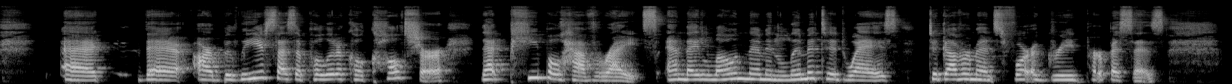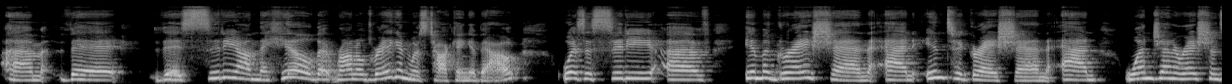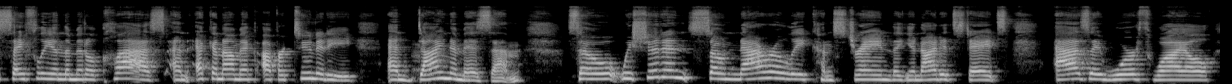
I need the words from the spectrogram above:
Uh, there are beliefs as a political culture that people have rights and they loan them in limited ways to governments for agreed purposes. Um, the the city on the hill that Ronald Reagan was talking about was a city of immigration and integration and one generation safely in the middle class and economic opportunity and dynamism. So we shouldn't so narrowly constrain the United States as a worthwhile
